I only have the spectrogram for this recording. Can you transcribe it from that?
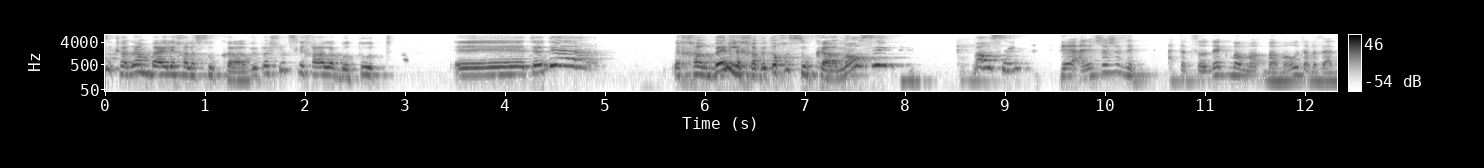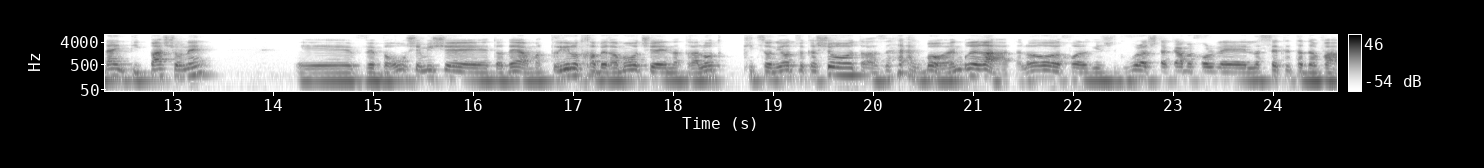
זה כשאדם בא אליך לסוכה, ופשוט, סליחה על הבוטות, אה, אתה יודע, מחרבן לך בתוך הסוכה, מה עושים? מה עושים? תראה, אני חושב שזה, אתה צודק במהות, אבל זה עדיין טיפה שונה, וברור שמי שאתה יודע, מטריל אותך ברמות שהן הטרלות קיצוניות וקשות, אז בוא, אין ברירה, אתה לא יכול, יש גבול עד שאתה כמה יכול אה, לשאת את הדבר.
